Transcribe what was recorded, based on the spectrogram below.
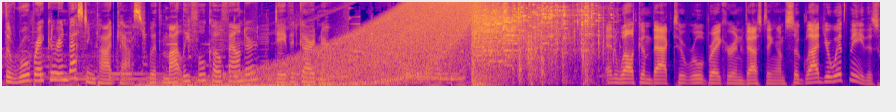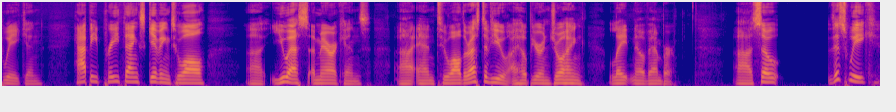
the Rule Breaker Investing Podcast with Motley Fool co founder David Gardner. And welcome back to Rule Breaker Investing. I'm so glad you're with me this week, and happy pre Thanksgiving to all uh, U.S. Americans uh, and to all the rest of you. I hope you're enjoying late November. Uh, so, this week,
